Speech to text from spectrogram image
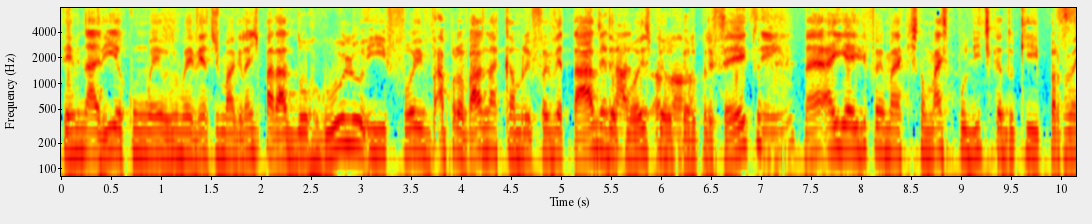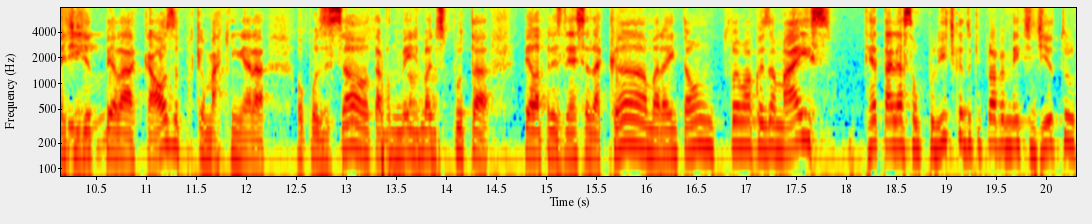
terminaria com um, evento de uma grande parada do orgulho e foi aprovado na Câmara e foi vetado, Vetado, depois pelo, pelo prefeito. Sim. Né? Aí, aí foi uma questão mais política do que propriamente Sim. dito pela causa, porque o Marquinhos era oposição, estava no meio de uma disputa pela presidência da Câmara, então foi uma coisa mais retaliação política do que propriamente dito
